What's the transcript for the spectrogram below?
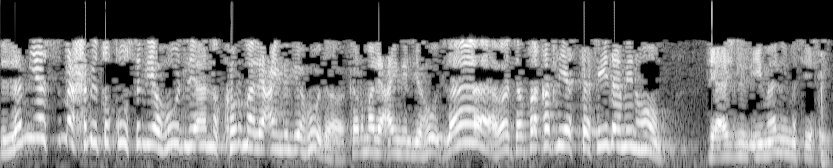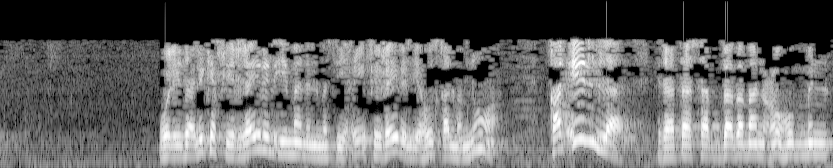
لم يسمح بطقوس اليهود لأنه كرمة لعين اليهود. كرمة لعين اليهود لا فقط ليستفيد منهم لأجل الإيمان المسيحي. ولذلك في غير الإيمان المسيحي في غير اليهود قال ممنوع. قال إلا إذا تسبب منعهم من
